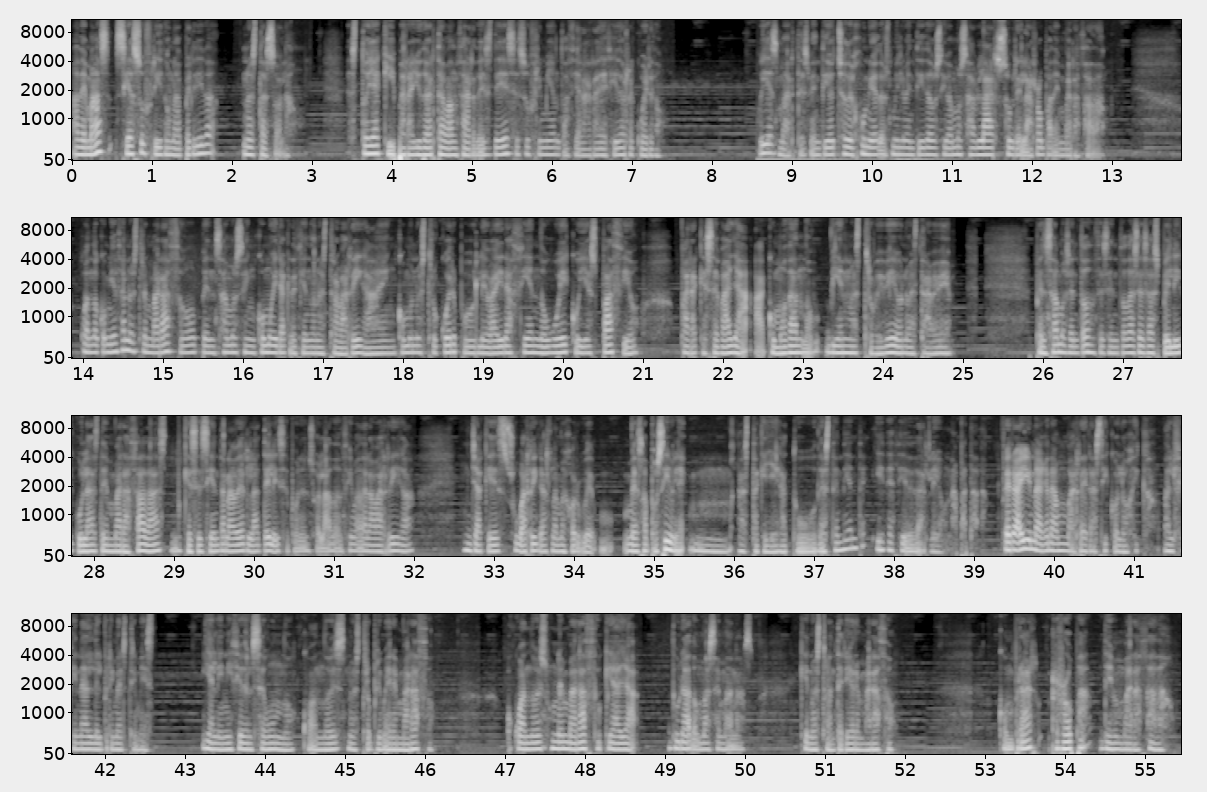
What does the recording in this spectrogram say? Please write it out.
Además, si has sufrido una pérdida, no estás sola. Estoy aquí para ayudarte a avanzar desde ese sufrimiento hacia el agradecido recuerdo. Hoy es martes 28 de junio de 2022 y vamos a hablar sobre la ropa de embarazada. Cuando comienza nuestro embarazo pensamos en cómo irá creciendo nuestra barriga, en cómo nuestro cuerpo le va a ir haciendo hueco y espacio para que se vaya acomodando bien nuestro bebé o nuestra bebé. Pensamos entonces en todas esas películas de embarazadas que se sientan a ver la tele y se ponen su lado encima de la barriga, ya que su barriga es la mejor mesa posible, mm, hasta que llega tu descendiente y decide darle una patada. Pero hay una gran barrera psicológica al final del primer trimestre y al inicio del segundo, cuando es nuestro primer embarazo, o cuando es un embarazo que haya durado más semanas que nuestro anterior embarazo. Comprar ropa de embarazada.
